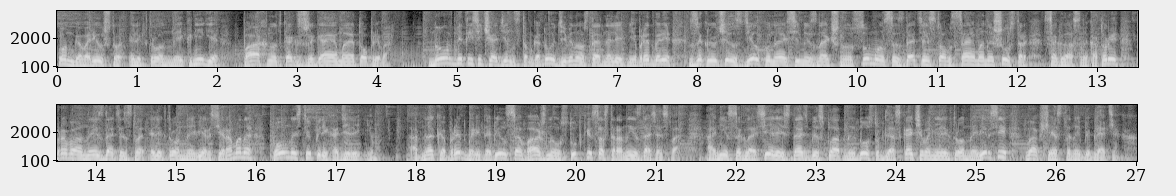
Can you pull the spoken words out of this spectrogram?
Он говорил, что электронные книги пахнут как сжигаемое топливо – но в 2011 году 91-летний Брэдбери заключил сделку на семизначную сумму с издательством Саймон и Шустер, согласно которой права на издательство электронной версии романа полностью переходили им. Однако Брэдбери добился важной уступки со стороны издательства. Они согласились дать бесплатный доступ для скачивания электронной версии в общественных библиотеках.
